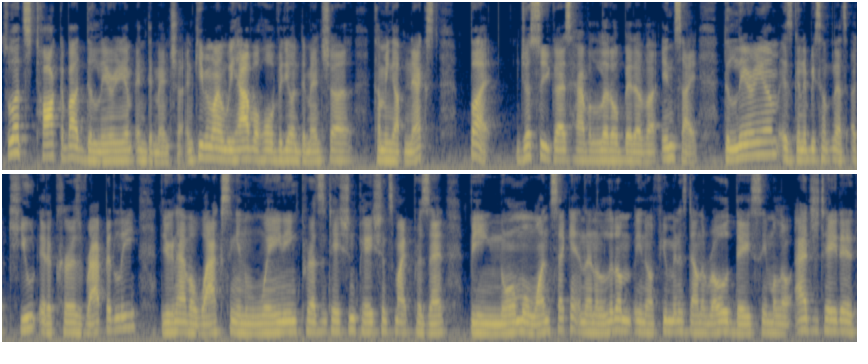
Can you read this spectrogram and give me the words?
So let's talk about delirium and dementia. And keep in mind, we have a whole video on dementia coming up next. But just so you guys have a little bit of an insight, delirium is going to be something that's acute. It occurs rapidly. You're going to have a waxing and waning presentation. Patients might present being normal one second, and then a little, you know, a few minutes down the road, they seem a little agitated.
